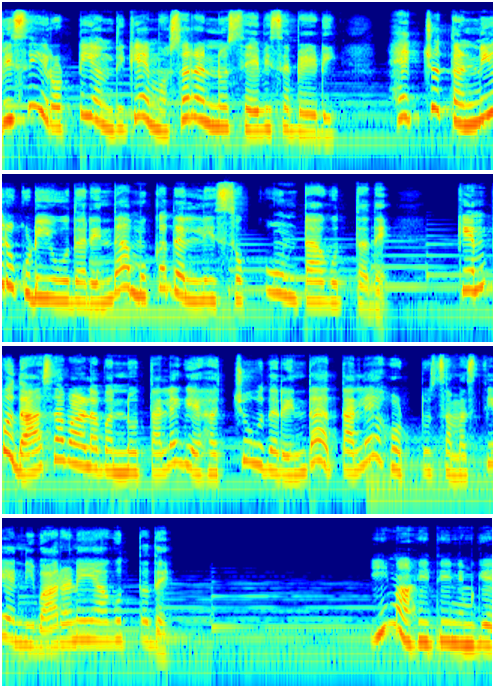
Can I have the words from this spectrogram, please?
ಬಿಸಿ ರೊಟ್ಟಿಯೊಂದಿಗೆ ಮೊಸರನ್ನು ಸೇವಿಸಬೇಡಿ. ಹೆಚ್ಚು ತಣ್ಣೀರು ಕುಡಿಯುವುದರಿಂದ ಮುಖದಲ್ಲಿ ಸೊಕ್ಕು ಉಂಟಾಗುತ್ತದೆ. ಕೆಂಪು ದಾಸವಾಳವನ್ನು ತಲೆಗೆ ಹಚ್ಚುವುದರಿಂದ ತಲೆ ಹೊಟ್ಟು ಸಮಸ್ಯೆ ನಿವಾರಣೆಯಾಗುತ್ತದೆ. ಈ ಮಾಹಿತಿ ನಿಮಗೆ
